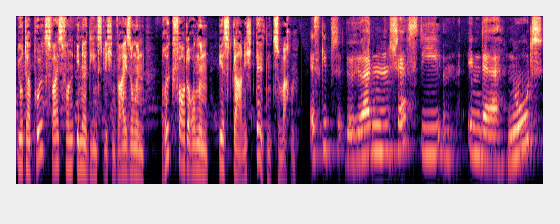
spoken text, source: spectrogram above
Jutta Puls weiß von innerdienstlichen Weisungen, Rückforderungen erst gar nicht geltend zu machen. Es gibt Behördenchefs, die ähm, in der Not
